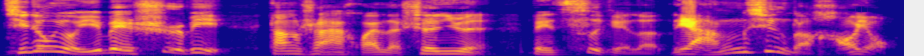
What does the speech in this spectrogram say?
其中有一位侍婢当时还怀了身孕，被赐给了梁姓的好友。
